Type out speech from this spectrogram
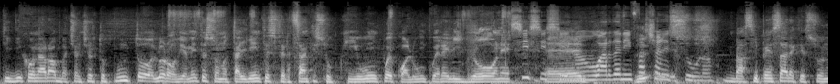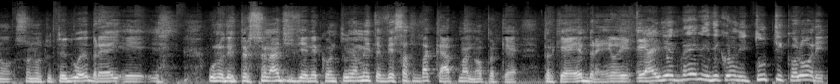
Ti dico una roba, cioè a un certo punto loro ovviamente sono taglienti e sferzanti su chiunque, qualunque religione. Sì, sì, sì, non guardano in faccia a eh, nessuno. Basti pensare che sono, sono tutti e due ebrei e e uno dei personaggi viene continuamente vessato da Cartman, no? Perché, perché è ebreo e, e agli ebrei ne dicono di tutti i colori,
